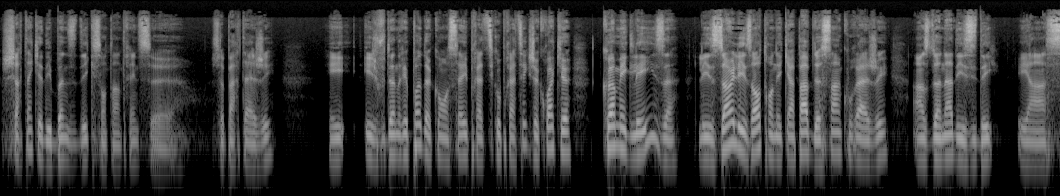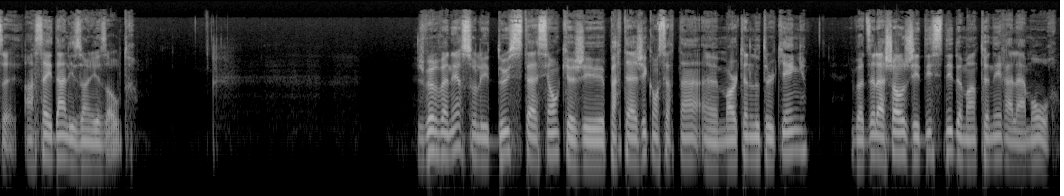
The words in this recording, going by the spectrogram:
Je suis certain qu'il y a des bonnes idées qui sont en train de se, partager. Et, et je ne vous donnerai pas de conseils pratico-pratiques. Je crois que comme Église, les uns les autres, on est capable de s'encourager en se donnant des idées et en s'aidant les uns les autres. Je veux revenir sur les deux citations que j'ai partagées concernant euh, Martin Luther King. Il va dire la chose, j'ai décidé de m'en tenir à l'amour.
